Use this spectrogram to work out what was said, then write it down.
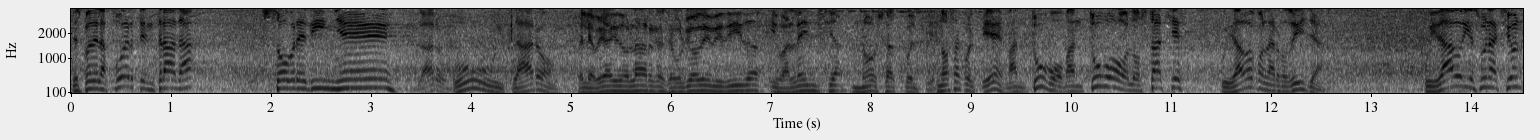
después de la fuerte entrada sobre Diñé. Claro. Uy, claro. Le había ido larga, se volvió dividida y Valencia no sacó el pie. No sacó el pie, mantuvo, mantuvo los taches. Cuidado con la rodilla. Cuidado y es una acción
